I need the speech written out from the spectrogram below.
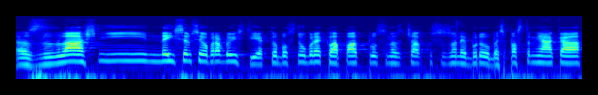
eh, zvláštní, nejsem si opravdu jistý, jak to Bostonu bude klapat, plus na začátku sezóny budou bez Pastrňáka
